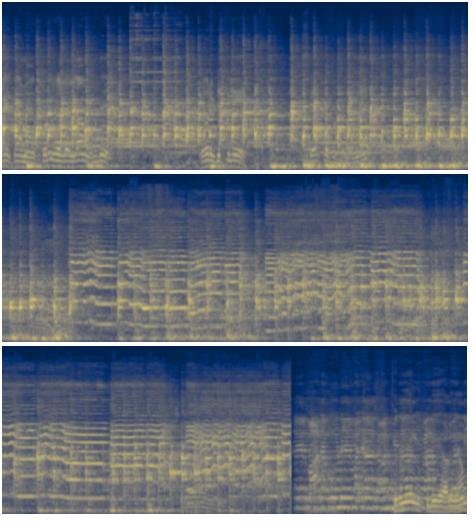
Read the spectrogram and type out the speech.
யாகசாலைக்கான பொருள்கள் எல்லாம் வந்து ஓரிடத்திலே சேர்க்கப்பட்டுள்ளன. திருவேல்குடி ஆலயம்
